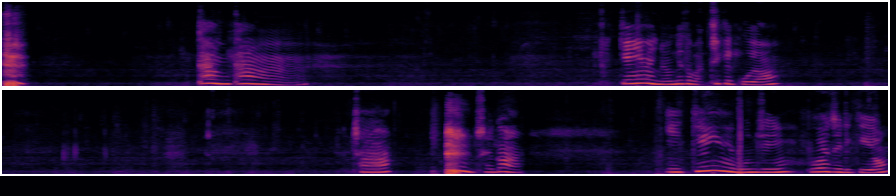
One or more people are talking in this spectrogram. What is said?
탕탕. 자, 게임은 여기서 마치겠고요. 자, 제가 이 게임이 뭔지 보여드릴게요.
